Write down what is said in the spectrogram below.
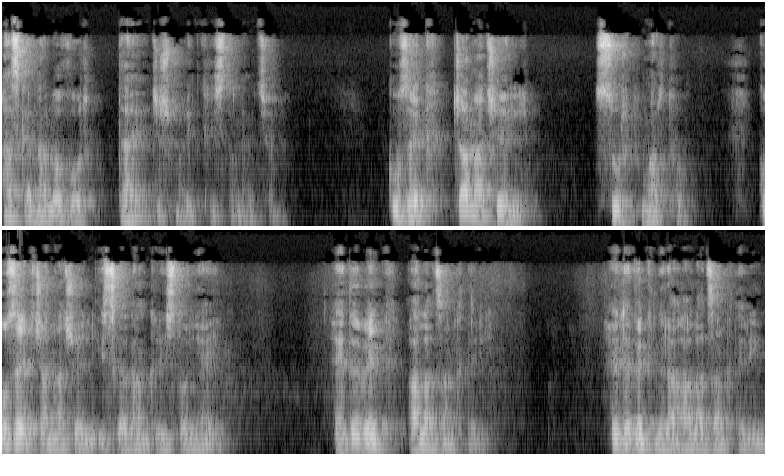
հասկանալով, որ դա է ճշմարիտ քրիստոնեությունը։ Կուզեք ճանաչել Սուրբ մարդու։ Կուզեք ճանաչել իսկական քրիստոնյայի։ Հետևեք հալածանքների։ Հետևեք նրա հալածանքներին,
